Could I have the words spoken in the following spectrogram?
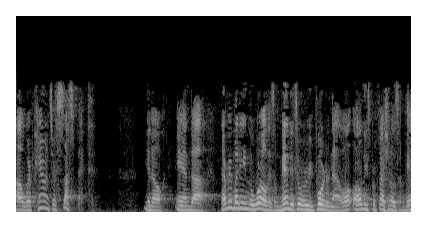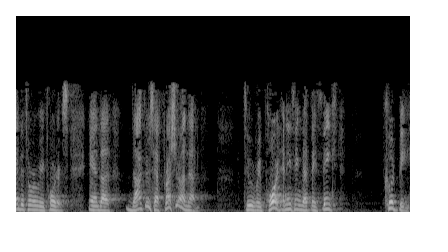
uh, where parents are suspect, you know, and uh, everybody in the world is a mandatory reporter now. All, all these professionals are mandatory reporters, and uh, doctors have pressure on them to report anything that they think could be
